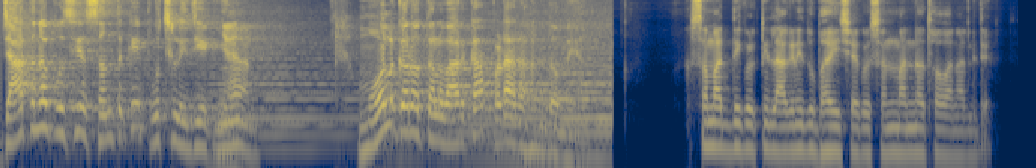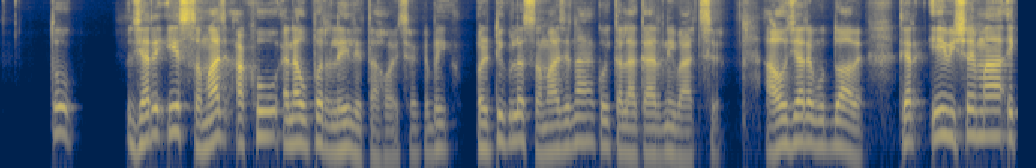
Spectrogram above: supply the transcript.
जात न पूछिए संत के पूछ लीजिए ज्ञान જ્ઞાન मोल करो तलवार का पड़ा रहन दो में સમાજની કોઈકની લાગણી દુભાઈ છે કોઈ સન્માન ન થવાના લીધે તો જ્યારે એ સમાજ આખું એના ઉપર લઈ લેતા હોય છે કે ભાઈ પર્ટિક્યુલર સમાજના કોઈ કલાકારની વાત છે આવો જ્યારે મુદ્દો આવે ત્યારે એ વિષયમાં એક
